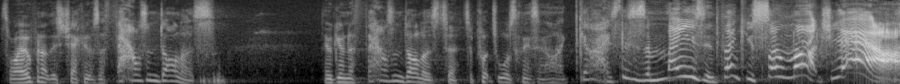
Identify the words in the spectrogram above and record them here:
So I opened up this check and it was $1,000. They were given $1,000 to, to put towards the Connect Center. I'm like, Guys, this is amazing. Thank you so much. Yeah.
